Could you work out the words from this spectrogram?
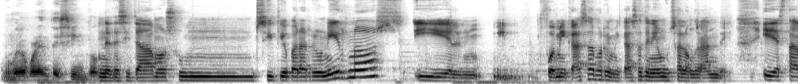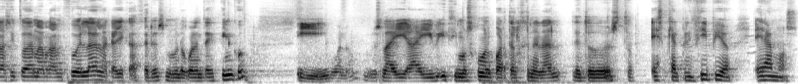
número 45. Necesitábamos un sitio para reunirnos y, el, y fue mi casa porque mi casa tenía un salón grande. Y estaba situada en Arganzuela, en la calle Cáceres, número 45. Y bueno, pues ahí, ahí hicimos como el cuartel general de todo esto. Es que al principio éramos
